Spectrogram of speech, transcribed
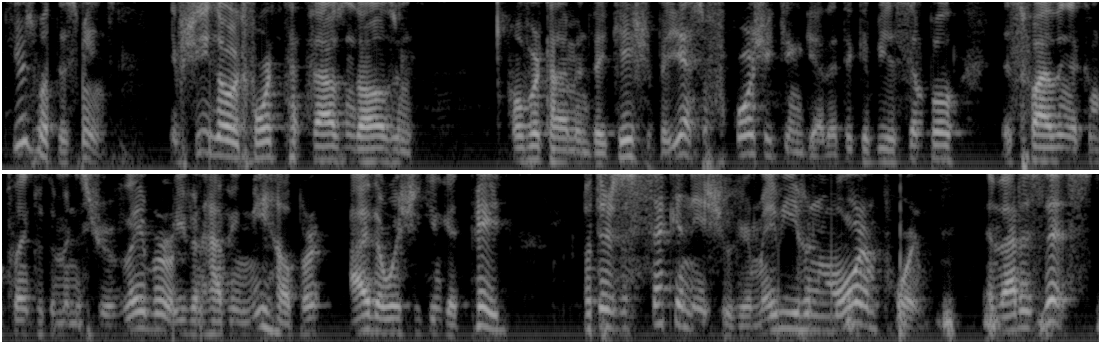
here's what this means: if she's owed four thousand dollars in overtime and vacation pay. Yes, of course you can get it. It could be as simple as filing a complaint with the Ministry of Labor or even having me help her. Either way, she can get paid. But there's a second issue here, maybe even more important, and that is this.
